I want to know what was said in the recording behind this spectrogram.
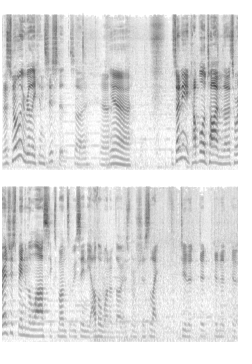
It's normally really consistent, so yeah. Yeah. It's only a couple of times, and it's where it's just been in the last six months that we've seen the other one of those, where it's just like, did it, did, did it, did it.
